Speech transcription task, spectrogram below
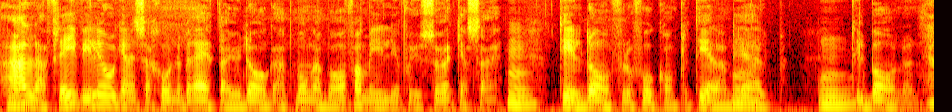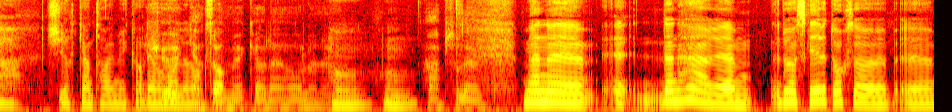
alla frivilliga organisationer berättar ju idag att många barnfamiljer får ju söka sig mm. till dem för att få kompletterande mm. hjälp mm. till barnen. Ja, kyrkan tar ju mycket av den kyrkan rollen också. Kyrkan tar mycket av den rollen. Mm, mm. Absolut. Men äh, den här, äh, du har skrivit också äh,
